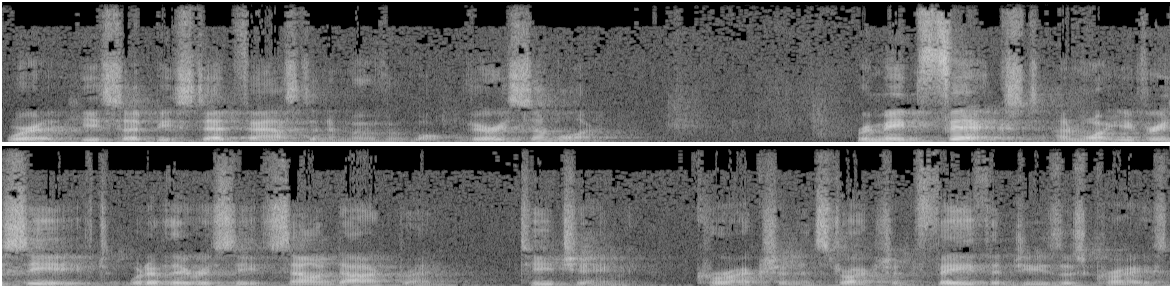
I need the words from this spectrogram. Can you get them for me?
where he said, Be steadfast and immovable. Very similar. Remain fixed on what you've received. What have they received? Sound doctrine, teaching, correction, instruction, faith in Jesus Christ.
